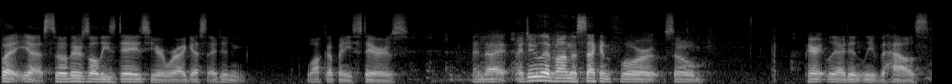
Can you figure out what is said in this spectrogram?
but yeah, so there's all these days here where I guess I didn't walk up any stairs. And I, I do live on the second floor, so Apparently, I didn't leave the house.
